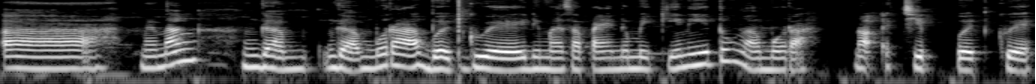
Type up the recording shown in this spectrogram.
uh, memang nggak nggak murah buat gue di masa pandemi ini itu nggak murah. Not cheap buat gue.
